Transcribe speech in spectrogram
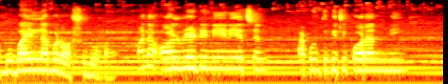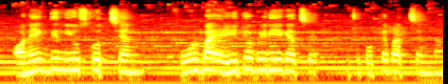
মোবাইল নাম্বার অশুভ হয় মানে অলরেডি নিয়ে নিয়েছেন, এখন তো কিছু করার নেই, অনেক দিন ইউজ করছেন ফোর বা এইটও বেরিয়ে গেছে, কিছু করতে পারছেন না,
